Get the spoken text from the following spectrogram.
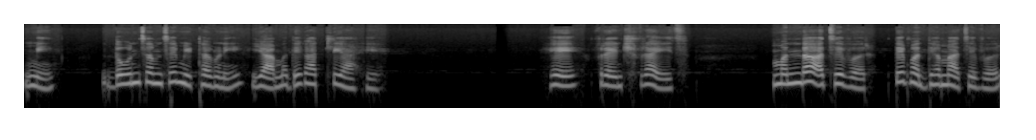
मी दोन चमचे मिठवणी यामध्ये घातली आहे. हे फ्रेंच फ्राईज मंद आचेवर ते मध्यम आचेवर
